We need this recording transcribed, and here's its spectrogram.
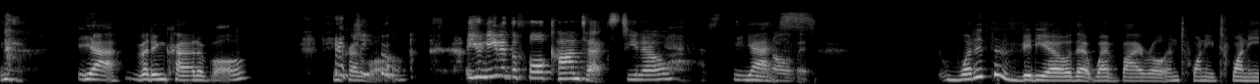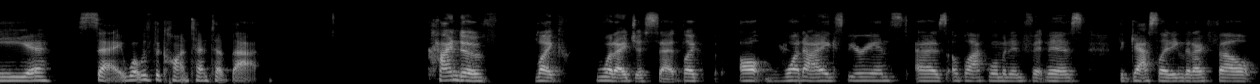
yeah, but incredible. Incredible. You. you. needed the full context, you know? Yes. yes. all of it. What did the video that went viral in 2020 say? What was the content of that? Kind of like what I just said, like all what I experienced as a black woman in fitness, the gaslighting that I felt,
